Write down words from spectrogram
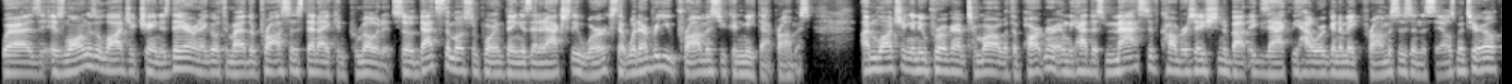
Whereas as long as a logic chain is there and I go through my other process, then I can promote it. So that's the most important thing is that it actually works, that whatever you promise, you can meet that promise. I'm launching a new program tomorrow with a partner, and we had this massive conversation about exactly how we're going to make promises in the sales material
